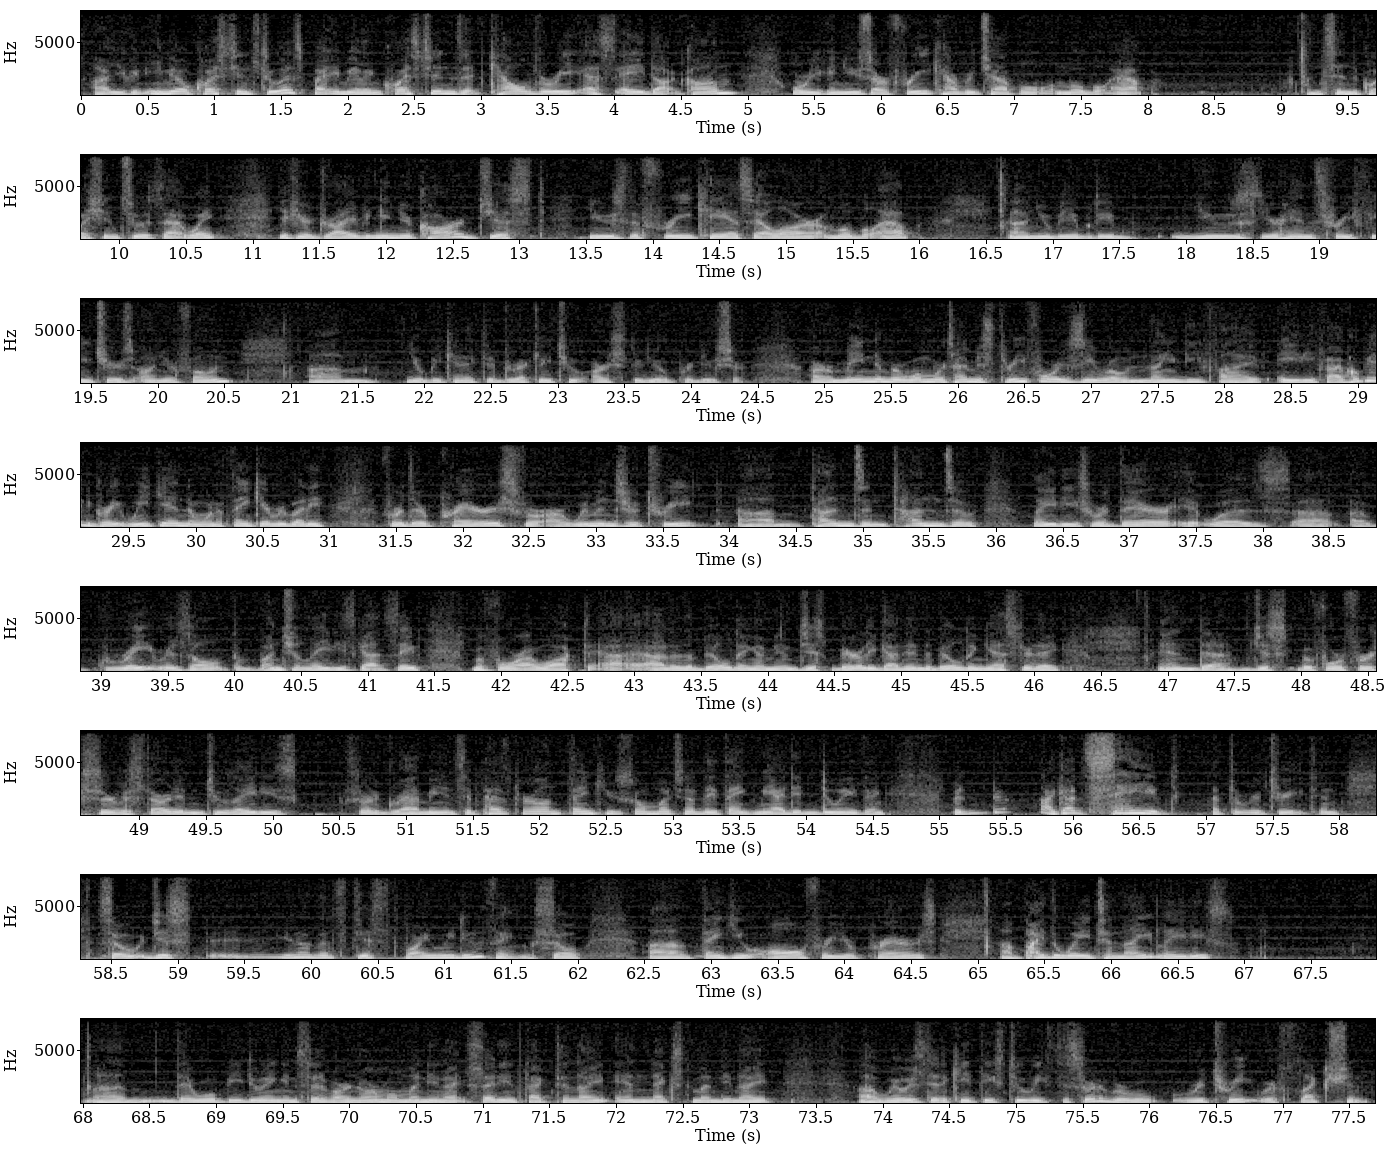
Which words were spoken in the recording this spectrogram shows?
Uh, you can email questions to us by emailing questions at calvarysa.com, or you can use our free Calvary Chapel mobile app and send the questions to us that way. If you're driving in your car, just use the free KSLR mobile app, and you'll be able to use your hands-free features on your phone. Um, you'll be connected directly to our studio producer. Our main number, one more time, is 340-9585. Hope you had a great weekend. I want to thank everybody for their prayers for our women's retreat. Um, tons and tons of ladies were there. It was uh, a great result. A bunch of ladies got saved before I walked out of the building. I mean, just barely got in the building yesterday. And uh, just before first service started, and two ladies sort of grabbed me and said, Pastor Ron, thank you so much. And they thanked me. I didn't do anything. But I got saved at the retreat. And so just, you know, that's just why we do things. So uh, thank you all for your prayers. Uh, by the way, tonight, ladies, um, they will be doing, instead of our normal Monday night study, in fact, tonight and next Monday night, uh, we always dedicate these two weeks to sort of a retreat reflection.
